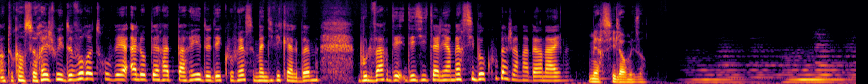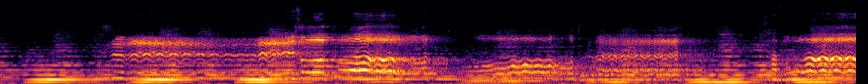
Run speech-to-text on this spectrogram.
En tout cas, on se réjouit de vous retrouver à l'Opéra de Paris et de découvrir ce magnifique album Boulevard des, des Italiens. Merci beaucoup, Benjamin Bernheim. Merci, Laure Maison. ta voix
